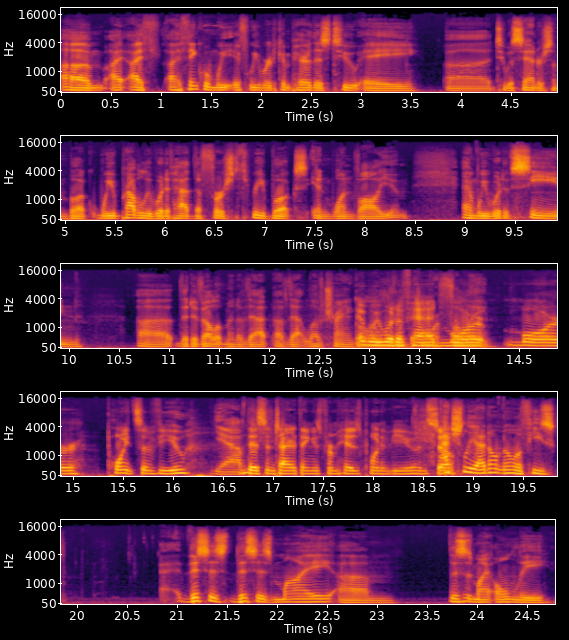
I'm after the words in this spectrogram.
um, I, I th- I think when we if we were to compare this to a uh, to a Sanderson book we probably would have had the first three books in one volume and we would have seen uh, the development of that of that love triangle and we would have had more fully. more points of view. yeah This entire thing is from his point of view, and so Actually, I don't know if he's. This is this is my um, this is my only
